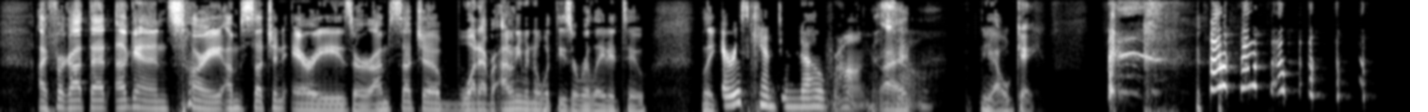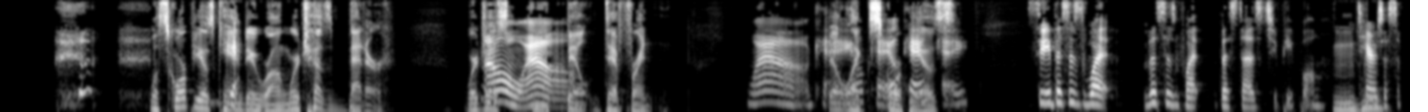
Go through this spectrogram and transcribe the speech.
I forgot that again. Sorry, I'm such an Aries or I'm such a whatever. I don't even know what these are related to. Like, Aries can do no wrong. I- So yeah, okay. well, Scorpios can Yeah. do wrong. We're just better. We're just Oh, wow. built different. Wow. Okay. Built like okay, okay, Scorpios. okay. See, this is what this is what this does to people. Mhm. Tears us apart.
